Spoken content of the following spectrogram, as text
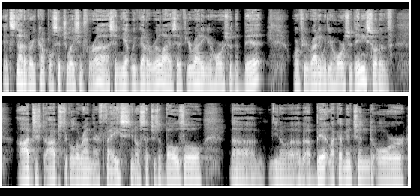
it's not a very comfortable situation for us. And yet we've got to realize that if you're riding your horse with a bit, or if you're riding with your horse with any sort of object obstacle around their face, you know, such as a bozal, uh, you know, a, a, bit like I mentioned, or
